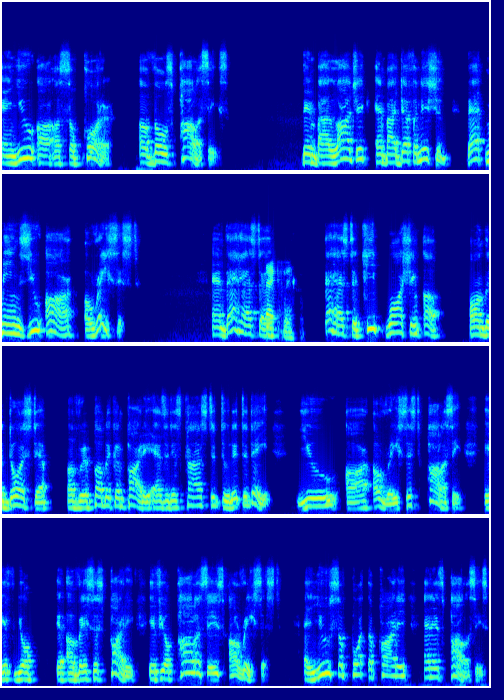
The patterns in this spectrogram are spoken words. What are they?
and you are a supporter of those policies, then by logic and by definition, that means you are a racist. And that has to exactly. that has to keep washing up on the doorstep of the Republican Party as it is constituted today. You are a racist policy. If you're a racist party, if your policies are racist and you support the party and its policies,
